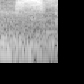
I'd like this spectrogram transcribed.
Killing spree.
